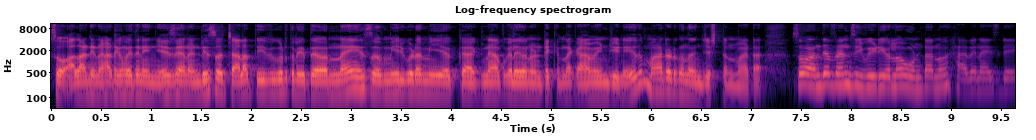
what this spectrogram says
సో అలాంటి నాటకం అయితే నేను చేశానండి. సో చాలా తీపి గుర్తులు అయితే ఉన్నాయి. సో మీరు కూడా మీ యొక్క జ్ఞాపకాలు ఏమైనా ఉంటే కింద కామెంట్ చేయండి. ఏదో మాట్లాడుకుందాం జస్ట్ అనమాట సో అంతే ఫ్రెండ్స్ ఈ వీడియోలో ఉంటాను. హ్యావ్ ఎ నైస్ డే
